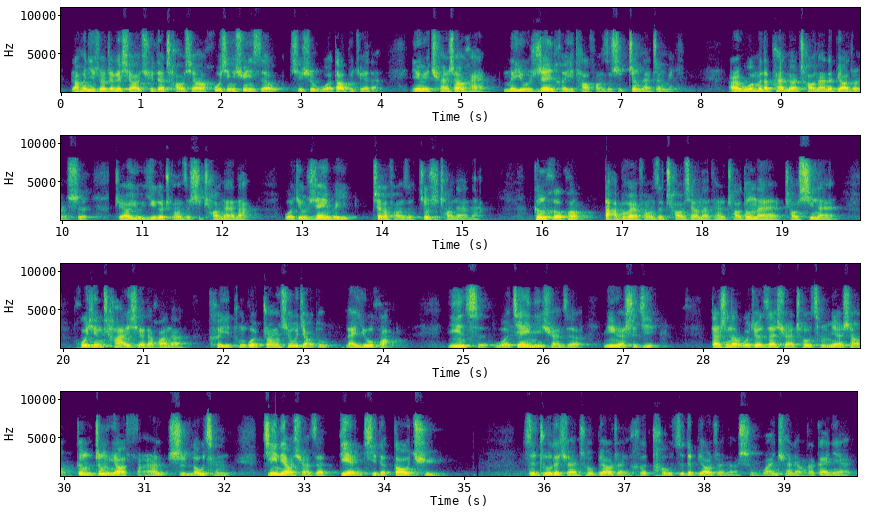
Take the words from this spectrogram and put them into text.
然后你说这个小区的朝向户型逊色，其实我倒不觉得，因为全上海没有任何一套房子是正南正北。而我们的判断朝南的标准是，只要有一个窗子是朝南的，我就认为这个房子就是朝南的。更何况大部分房子朝向呢，它是朝东南、朝西南，户型差一些的话呢，可以通过装修角度来优化。因此，我建议你选择名园世纪。但是呢，我觉得在选筹层面上，更重要反而是楼层，尽量选择电梯的高区。自住的选筹标准和投资的标准呢是完全两个概念。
